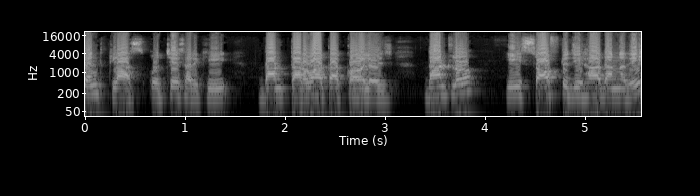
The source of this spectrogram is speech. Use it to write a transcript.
టెన్త్ క్లాస్ వచ్చేసరికి దాని తర్వాత కాలేజ్. దాంట్లో ఈ సాఫ్ట్ జిహాద్ అన్నది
